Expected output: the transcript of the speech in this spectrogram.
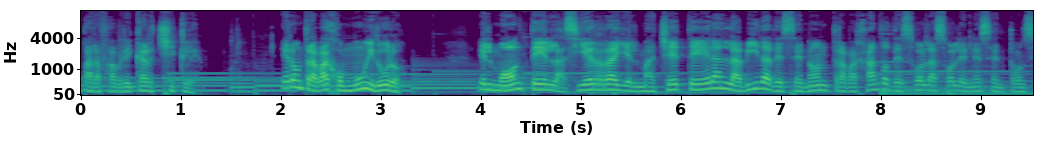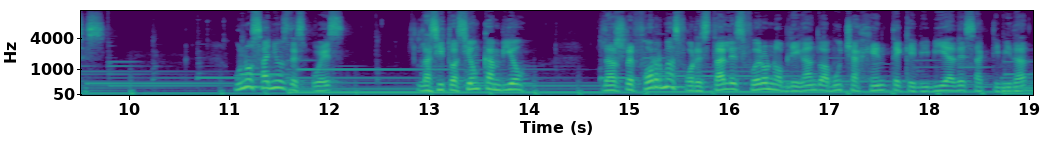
para fabricar chicle. Era un trabajo muy duro. El monte, la sierra y el machete eran la vida de Zenón trabajando de sol a sol en ese entonces. Unos años después, la situación cambió. Las reformas forestales fueron obligando a mucha gente que vivía de esa actividad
